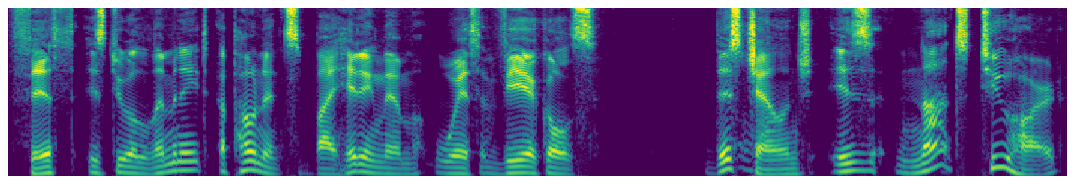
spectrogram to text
Fifth is to eliminate opponents by hitting them with vehicles. This challenge is not too hard.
